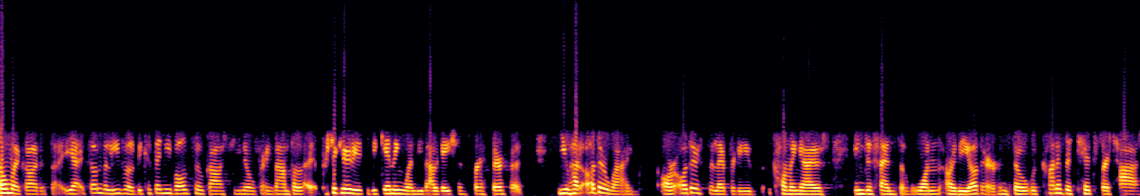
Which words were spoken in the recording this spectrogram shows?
Oh my God, it's uh, yeah, it's unbelievable because then you've also got, you know, for example, uh, particularly at the beginning when these allegations first surfaced, you had other wags or other celebrities coming out in defence of one or the other. And so it was kind of the tit for tat.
